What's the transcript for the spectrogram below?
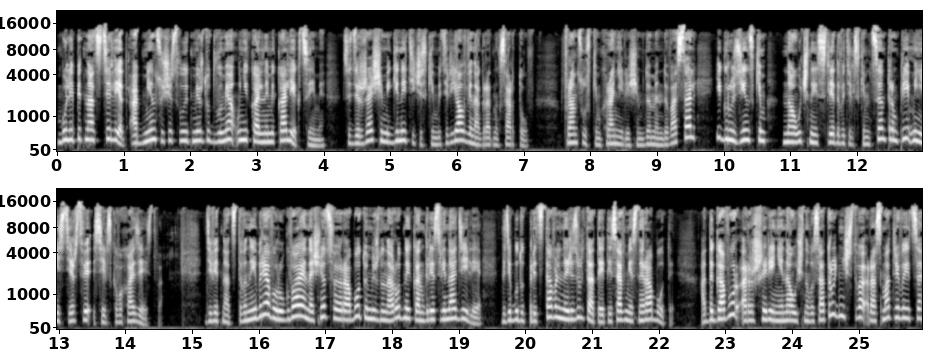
Более 15 лет обмен существует между двумя уникальными коллекциями, содержащими генетический материал виноградных сортов – французским хранилищем Домен де Вассаль и грузинским научно-исследовательским центром при Министерстве сельского хозяйства. 19 ноября в Уругвае начнет свою работу Международный конгресс виноделия, где будут представлены результаты этой совместной работы. А договор о расширении научного сотрудничества рассматривается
